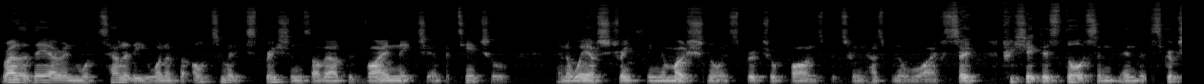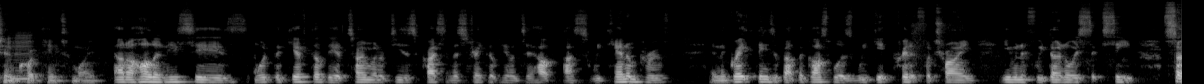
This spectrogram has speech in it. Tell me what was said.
Rather, they are in mortality one of the ultimate expressions of our divine nature and potential, and a way of strengthening emotional and spiritual bonds between husband and wife. So appreciate those thoughts and, and the scripture and mm. quote came to mind. Out of Holland, he says, with the gift of the atonement of Jesus Christ and the strength of Him to help us, we can improve and the great things about the gospel is we get credit for trying, even if we don't always succeed. So,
